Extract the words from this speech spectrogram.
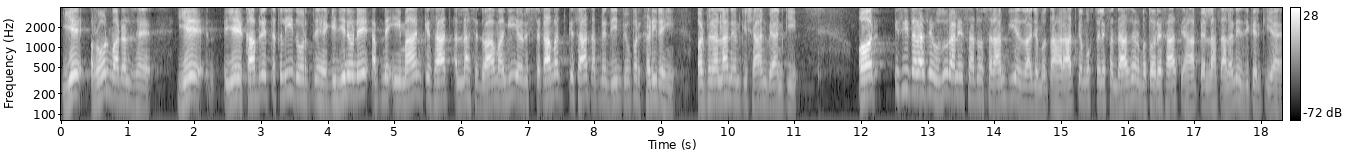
یہ رول ماڈلز ہیں، یہ یہ قابل تقلید عورتیں ہیں کہ جنہوں نے اپنے ایمان کے ساتھ اللہ سے دعا مانگی اور استقامت کے ساتھ اپنے دین کے اوپر کھڑی رہی اور پھر اللہ نے ان کی شان بیان کی۔ اور اسی طرح سے حضور علیہ صاحب والسلام کی ازواج متحرات کا مختلف انداز ہے اور بطور خاص یہاں پہ اللہ تعالیٰ نے ذکر کیا ہے۔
